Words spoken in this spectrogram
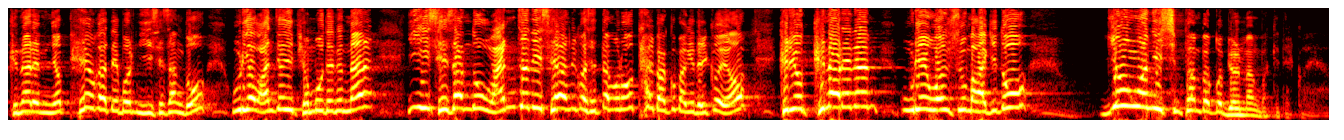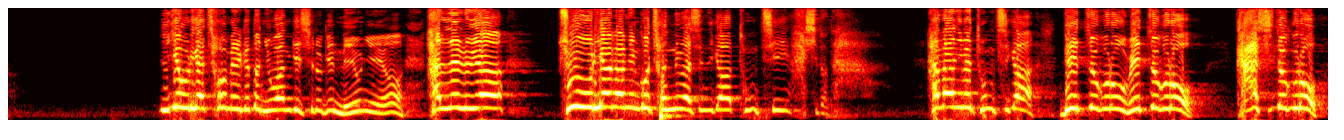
그날에는요 폐허가 돼버린 이 세상도 우리가 완전히 변모되는 날 이 세상도 완전히 새 하늘과 새 땅으로 탈바꿈하게 될 거예요. 그리고 그날에는 우리의 원수 마귀도 영원히 심판받고 멸망받게 될 거예요. 이게 우리가 처음에 읽었던 요한계시록의 내용이에요. 할렐루야! 주 우리 하나님 곧 전능하신 이가 통치하시도다. 하나님의 통치가 내적으로 외적으로 가시적으로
